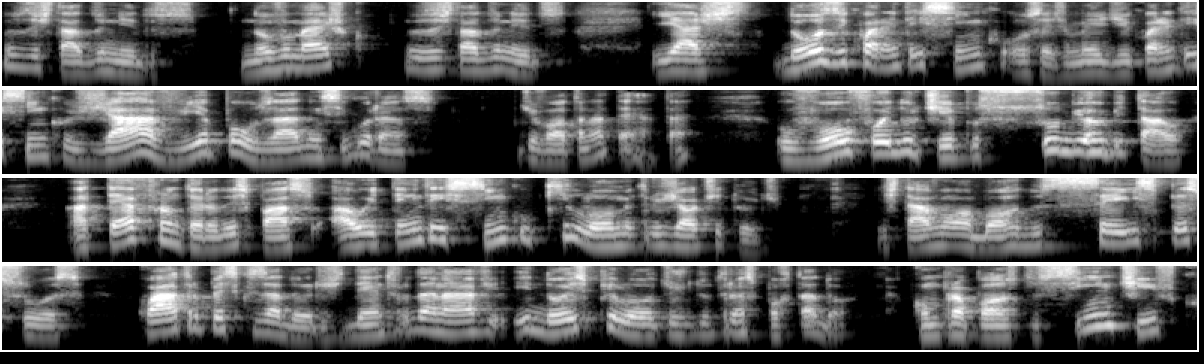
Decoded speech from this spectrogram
nos Estados Unidos. Novo México, nos Estados Unidos. E às 12h45, ou seja, meio-dia e 45, já havia pousado em segurança, de volta na Terra, tá? O voo foi do tipo suborbital, até a fronteira do espaço, a 85 quilômetros de altitude. Estavam a bordo seis pessoas, quatro pesquisadores dentro da nave e dois pilotos do transportador. Com propósito científico,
